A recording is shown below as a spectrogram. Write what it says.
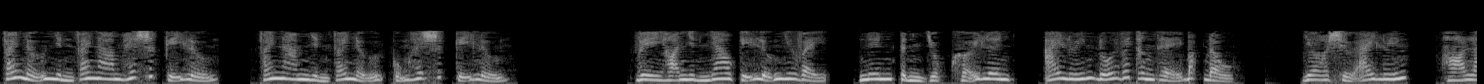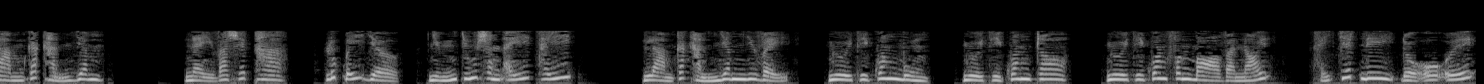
Phái nữ nhìn phái nam hết sức kỹ lưỡng, phái nam nhìn phái nữ cũng hết sức kỹ lưỡng. Vì họ nhìn nhau kỹ lưỡng như vậy, nên tình dục khởi lên, ái luyến đối với thân thể bắt đầu. Do sự ái luyến, họ làm các hạnh dâm. Này Vasetha, lúc bấy giờ, những chúng sanh ấy thấy làm các hạnh dâm như vậy, người thì quăng bùn, người thì quăng tro, người thì quăng phân bò và nói, hãy chết đi, đồ ô uế,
